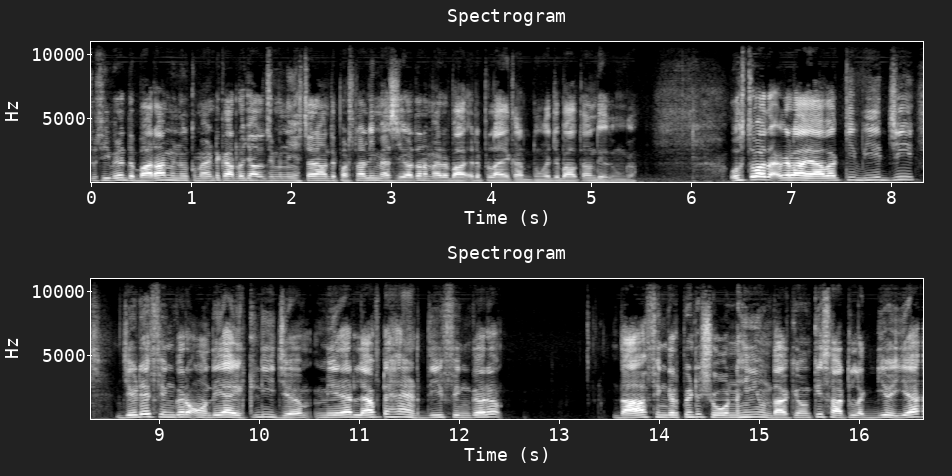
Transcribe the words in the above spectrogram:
ਤੁਸੀਂ ਵੀਰੇ ਦੁਬਾਰਾ ਮੈਨੂੰ ਕਮੈਂਟ ਕਰ ਲਓ ਜਾਂ ਤੁਸੀਂ ਮੈਨੂੰ ਇੰਸਟਾਗ੍ਰਾਮ ਤੇ ਪਰਸਨਲੀ ਮੈਸੇਜ ਕਰ ਤੁਹਾਨੂੰ ਮੈਂ ਰਿਪਲਾਈ ਕਰ ਦੂੰਗਾ, ਜਵਾਬ ਤੁਹਾਨੂੰ ਦੇ ਦੂੰਗਾ। ਉਸ ਤੋਂ ਬਾਅਦ ਅਗਲਾ ਆਇਆ ਵਾ ਕਿ ਵੀਰ ਜੀ, ਜਿਹੜੇ ਫਿੰਗਰ ਆਉਂਦੇ ਆ ਇਟਲੀ 'ਚ, ਮੇਰੇ ਲੈਫਟ ਹੈਂਡ ਦੀ ਫਿੰਗਰ ਦਾ ਫਿੰਗਰਪ੍ਰਿੰਟ ਸ਼ੋ ਨਹੀਂ ਹੁੰਦਾ ਕਿਉਂਕਿ ਸੱਟ ਲੱਗੀ ਹੋਈ ਆ।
